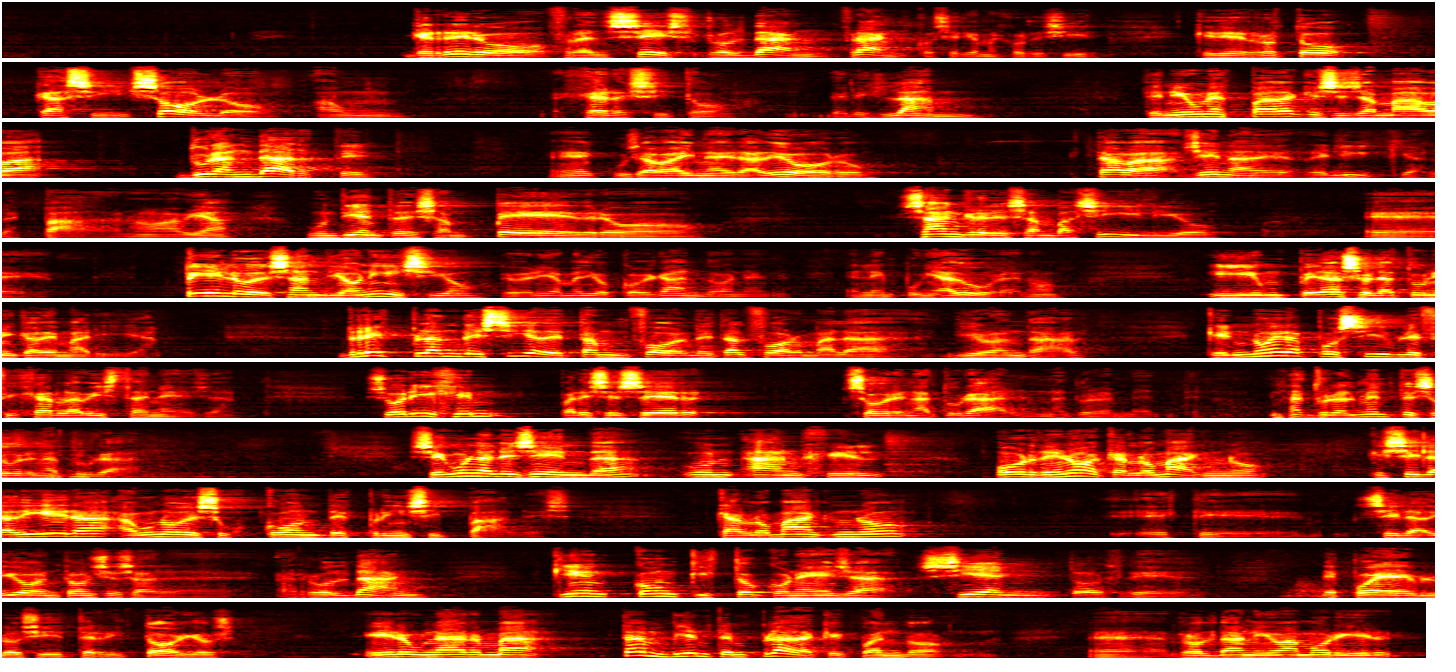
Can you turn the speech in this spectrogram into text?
guerrero francés Roldán, Franco sería mejor decir, que derrotó casi solo a un ejército del Islam, tenía una espada que se llamaba Durandarte, eh, cuya vaina era de oro, estaba llena de reliquias la espada, ¿no? Había un diente de San Pedro, sangre de San Basilio, eh, pelo de San Dionisio, que venía medio colgando en, la empuñadura, ¿no? y un pedazo de la túnica de María. Resplandecía de, de tal forma la Girondard que no era posible fijar la vista en ella. Su origen parece ser sobrenatural, naturalmente naturalmente sobrenatural. Según la leyenda, un ángel ordenó a Carlomagno que se la diera a uno de sus condes principales. Carlomagno este, se la dio entonces a, Roldán, quien conquistó con ella cientos de, pueblos y de territorios. Era un arma tan bien templada que cuando eh, Roldán iba a morir,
